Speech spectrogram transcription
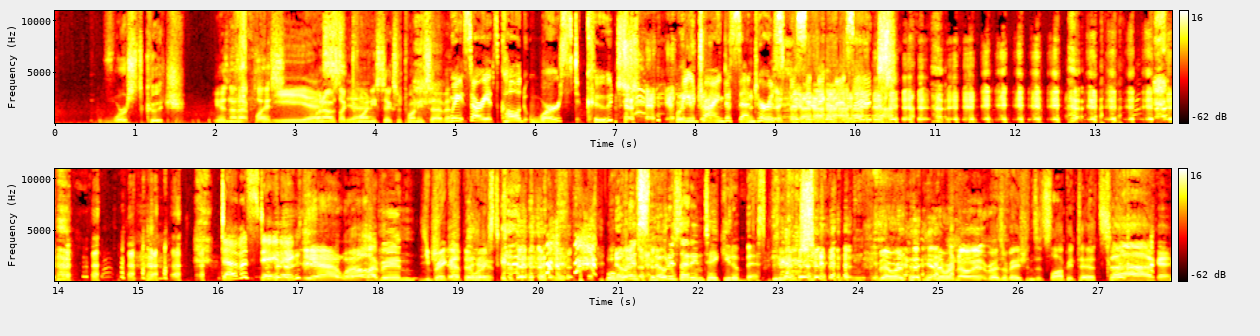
Worst Cooch. You guys know that place? Yes, When I was like yeah. 26 or 27. Wait, sorry, it's called Worst Cooch. Were you trying to send her a specific message? Devastating. Yeah, well, I mean, you break up the at worst. hint. Well, notice, notice I didn't take you to best cooch. there were yeah, there were no reservations at Sloppy Tits. So. ah, okay.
